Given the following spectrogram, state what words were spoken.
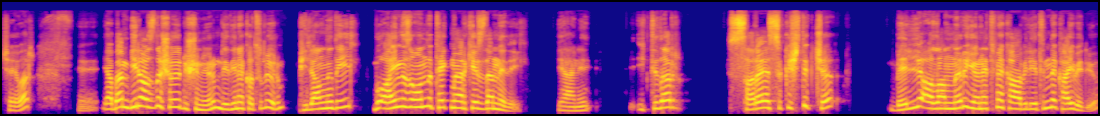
şey var. E, ya ben biraz da şöyle düşünüyorum dediğine katılıyorum. Planlı değil. Bu aynı zamanda tek merkezden de değil. Yani iktidar saraya sıkıştıkça belli alanları yönetme kabiliyetini de kaybediyor.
